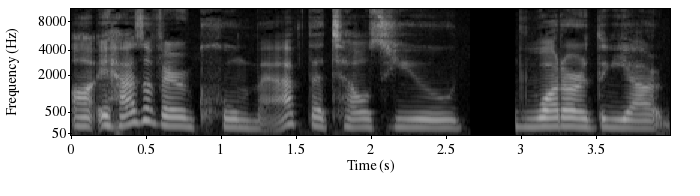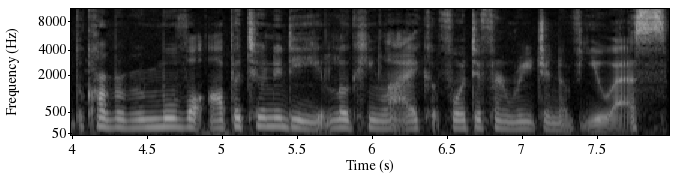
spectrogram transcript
Uh, it has a very cool map that tells you what are the uh, carbon removal opportunity looking like for different region of US.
